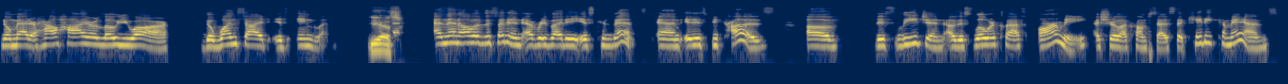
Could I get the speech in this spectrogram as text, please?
no matter how high or low you are, the one side is England. yes. And then all of a sudden, everybody is convinced. And it is because of this legion of this lower class army, as Sherlock Holmes says, that Kitty commands,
